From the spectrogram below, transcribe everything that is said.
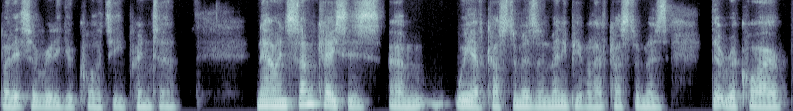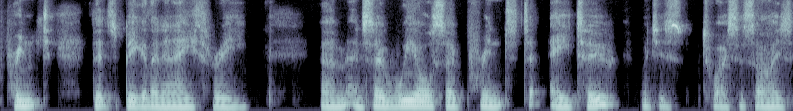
but it's a really good quality printer. Now, in some cases, um, we have customers, and many people have customers that require print that's bigger than an A3. Um, and so we also print to A2, which is twice the size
